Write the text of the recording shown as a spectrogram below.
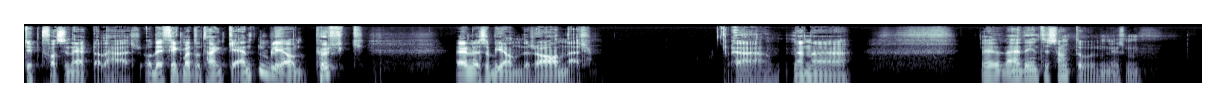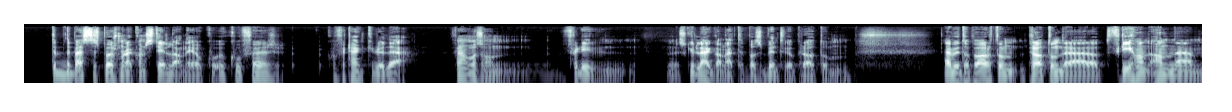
dypt fascinert av det her. Og det fikk meg til å tenke, enten blir han purk, eller så blir han raner. Eh, men eh, det, nei, det er interessant å liksom det, det beste spørsmålet jeg kan stille han, er jo hvorfor, hvorfor tenker du det? For han var sånn Fordi skulle legge han etterpå, så begynte vi å prate om Jeg begynte å prate om, prate om det der at fordi han, han eh,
